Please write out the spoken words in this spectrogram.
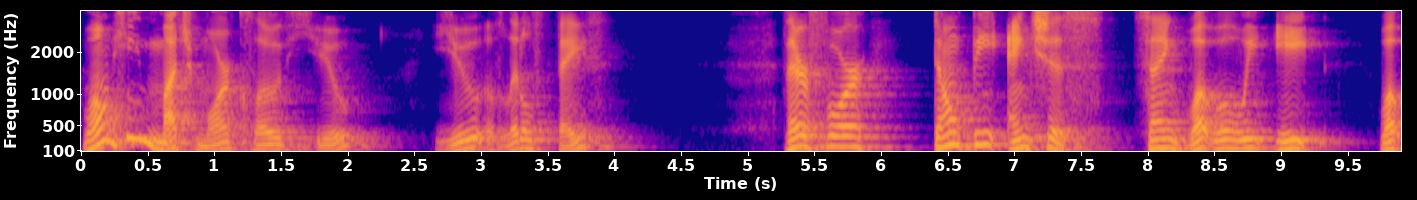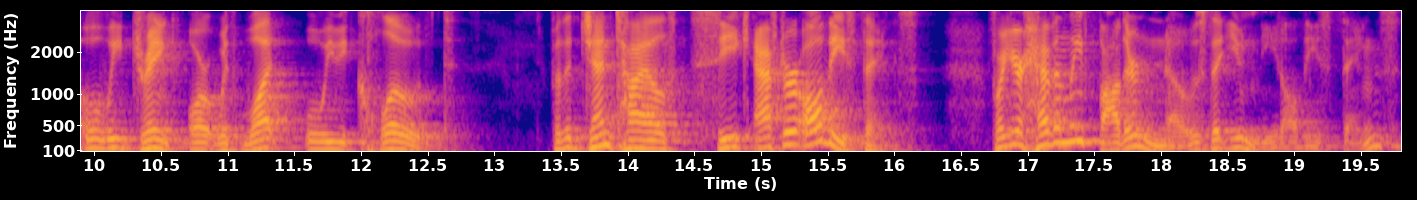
won't he much more clothe you, you of little faith? Therefore, don't be anxious, saying, What will we eat? What will we drink? Or with what will we be clothed? For the Gentiles seek after all these things. For your heavenly Father knows that you need all these things.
